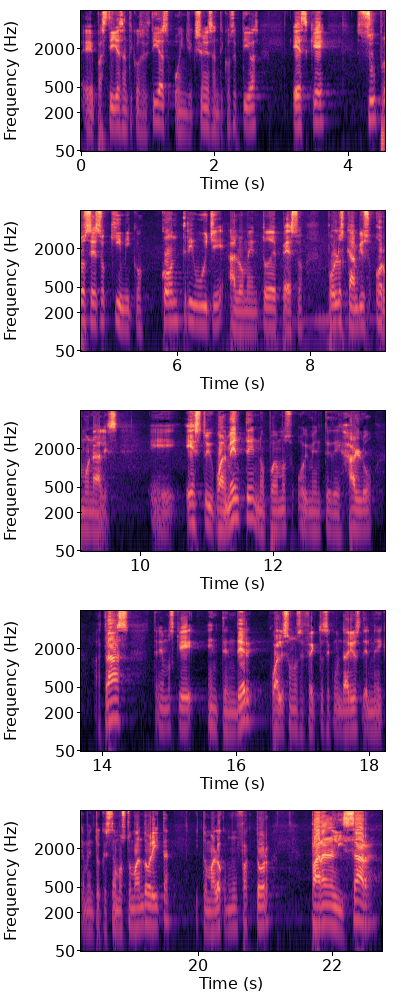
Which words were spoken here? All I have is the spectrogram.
eh, pastillas anticonceptivas o inyecciones anticonceptivas es que su proceso químico contribuye al aumento de peso por los cambios hormonales. esto igualmente no podemos obviamente dejarlo atrás, tenemos que entender cuáles son los efectos secundarios del medicamento que estamos tomando ahorita y tomarlo como un factor para analizar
